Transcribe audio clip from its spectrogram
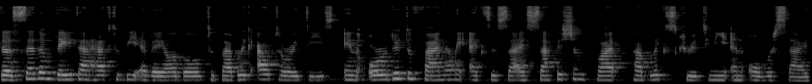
the set of data have to be available to public authorities in order to finally exercise sufficient public scrutiny and oversight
